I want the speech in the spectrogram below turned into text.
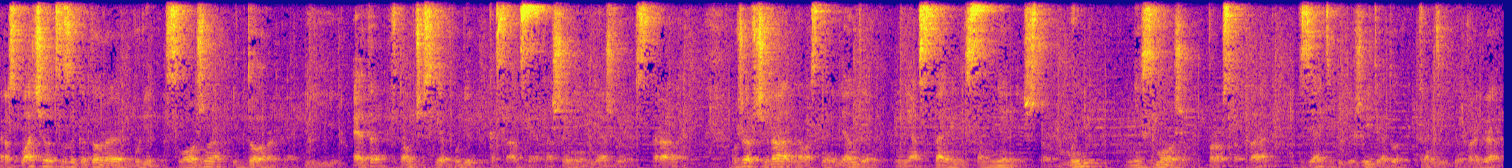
расплачиваться за которые будет сложно и дорого, и это в том числе будет касаться и отношений между сторонами. Уже вчера новостные ленты не оставили сомнений, что мы не сможем просто так взять и пережить эту транзитную программу.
